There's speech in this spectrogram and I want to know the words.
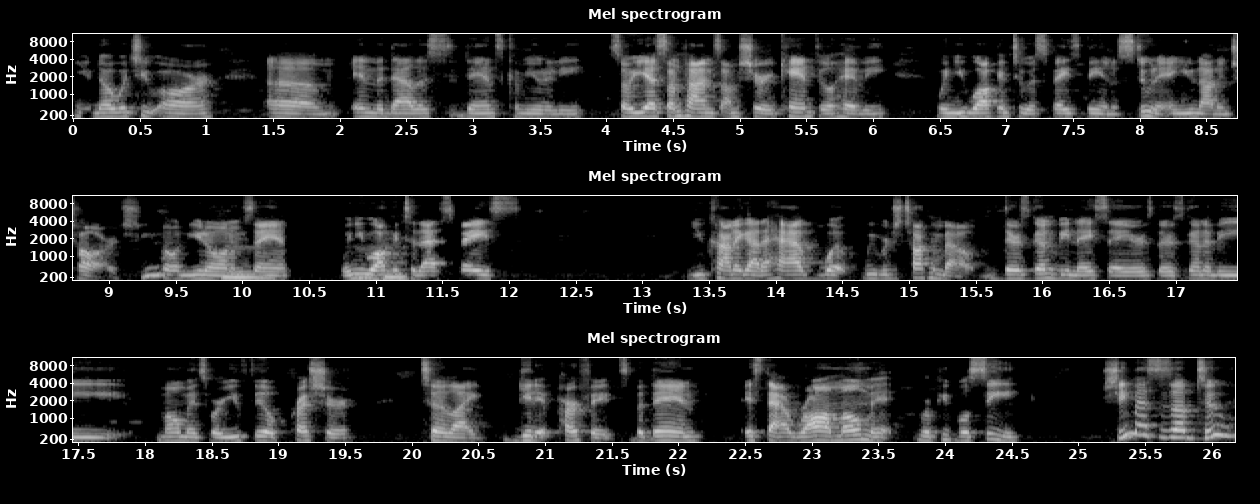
you know what you are um, in the Dallas dance community. So yes, yeah, sometimes I'm sure it can feel heavy when you walk into a space being a student and you're not in charge. You know, you know what mm I'm saying. When you mm-hmm. walk into that space, you kind of got to have what we were just talking about. There's going to be naysayers. There's going to be moments where you feel pressure to like get it perfect, but then it's that raw moment where people see she messes up too.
